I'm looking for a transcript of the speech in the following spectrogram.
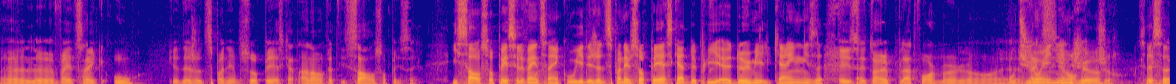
le 25 août, qui est déjà disponible sur PS4. Ah non, en fait, il sort sur PC. Il sort sur PC le 25 août. Il est déjà disponible sur PS4 depuis euh, 2015. Et c'est un platformer. Là, euh, Où tu joues un d'action ninja. C'est ça.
